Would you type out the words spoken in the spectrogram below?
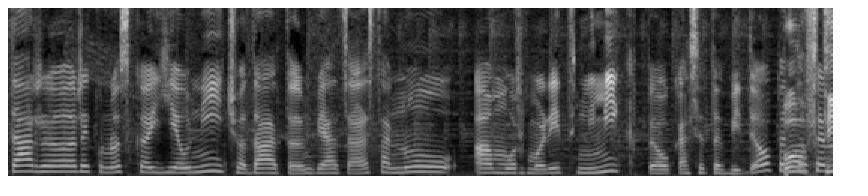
dar uh, recunosc că eu niciodată în viața asta nu am urmărit nimic pe o casetă video, pentru că Poftim?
